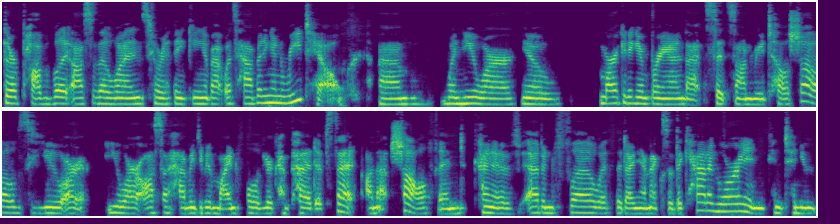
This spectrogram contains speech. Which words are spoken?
They're probably also the ones who are thinking about what's happening in retail. Um, when you are, you know, marketing a brand that sits on retail shelves, you are you are also having to be mindful of your competitive set on that shelf and kind of ebb and flow with the dynamics of the category and continue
